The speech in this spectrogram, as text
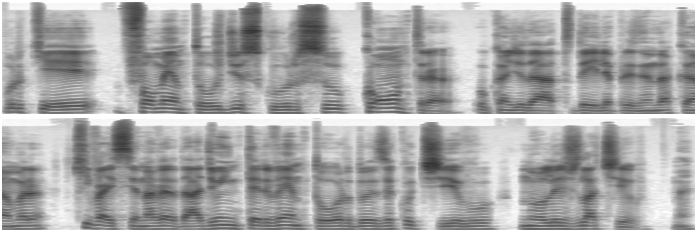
porque fomentou o discurso contra o candidato dele a presidente da Câmara, que vai ser, na verdade, o um interventor do executivo no legislativo. Né?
